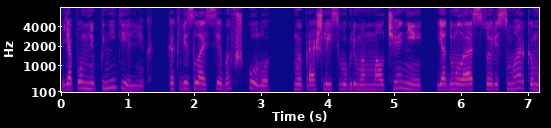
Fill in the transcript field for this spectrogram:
Я помню понедельник, как везла Себа в школу. Мы прошлись в угрюмом молчании, я думала о ссоре с Марком,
